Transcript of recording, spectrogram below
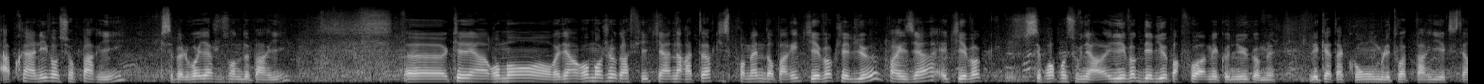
après un livre sur Paris qui s'appelle Voyage au centre de Paris, euh, qui est un roman, on va dire un roman géographique. Il y a un narrateur qui se promène dans Paris, qui évoque les lieux parisiens et qui évoque ses propres souvenirs. Il évoque des lieux parfois méconnus comme les, catacombes, les toits de Paris, etc.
